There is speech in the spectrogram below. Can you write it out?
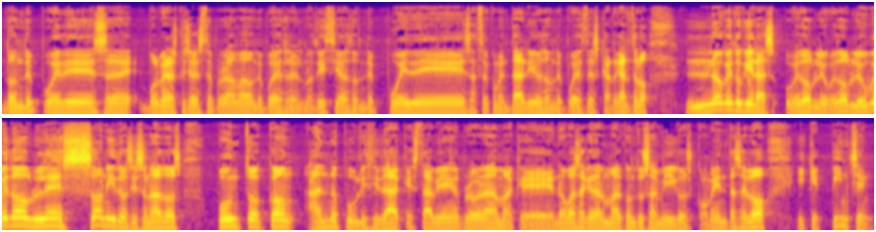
donde puedes eh, volver a escuchar este programa, donde puedes leer noticias, donde puedes hacer comentarios, donde puedes descargártelo, lo que tú quieras. www.sonidosysonados.com Haznos publicidad, que está bien el programa, que no vas a quedar mal con tus amigos, coméntaselo y que pinchen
